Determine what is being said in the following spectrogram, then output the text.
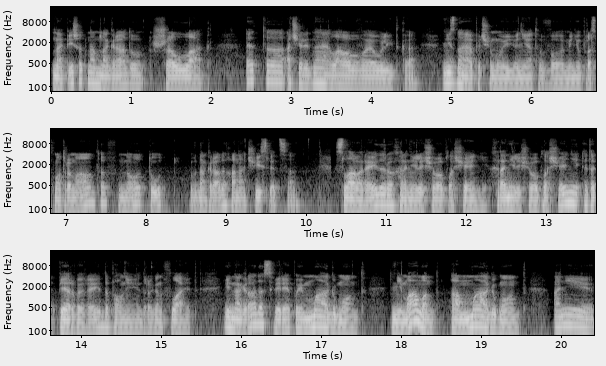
напишет нам награду Shelllock. Это очередная лавовая улитка. Не знаю, почему ее нет в меню просмотра маунтов, но тут в наградах она числится. Слава рейдеру Хранилище Воплощений. Хранилище Воплощений — это первый рейд дополнения Dragonflight. И награда свирепый Магмонт. Не Мамонт, а Магмонт. Они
